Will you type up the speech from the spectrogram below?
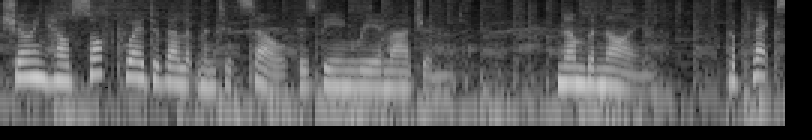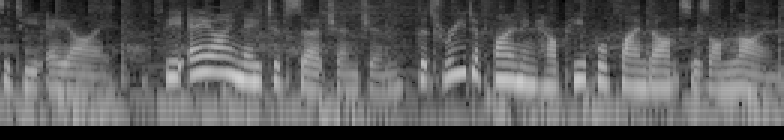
showing how software development itself is being reimagined. Number 9. Perplexity AI. The AI native search engine that's redefining how people find answers online.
